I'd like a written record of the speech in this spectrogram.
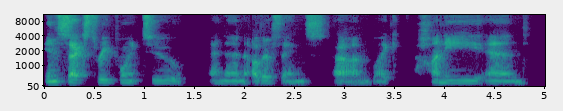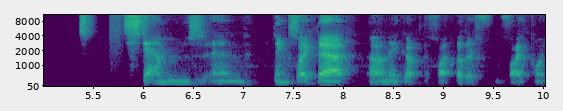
insects 3.2, and then other things um, like honey and stems and things like that uh, make up the other 5.9%.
